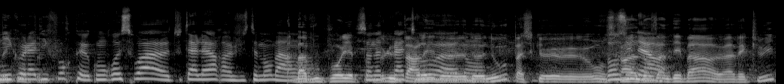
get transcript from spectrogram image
Nicolas Dufour, qu'on reçoit euh, tout à l'heure, euh, justement. Bah, bah, vous pourriez lui parler de, euh, nous parce qu'on sera dans un débat avec lui.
